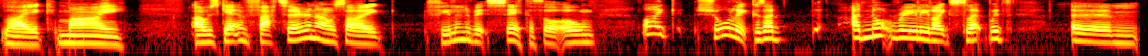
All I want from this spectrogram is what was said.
like my, I was getting fatter and I was like feeling a bit sick. I thought, oh, like, surely, because I'd, I'd not really like slept with, um,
